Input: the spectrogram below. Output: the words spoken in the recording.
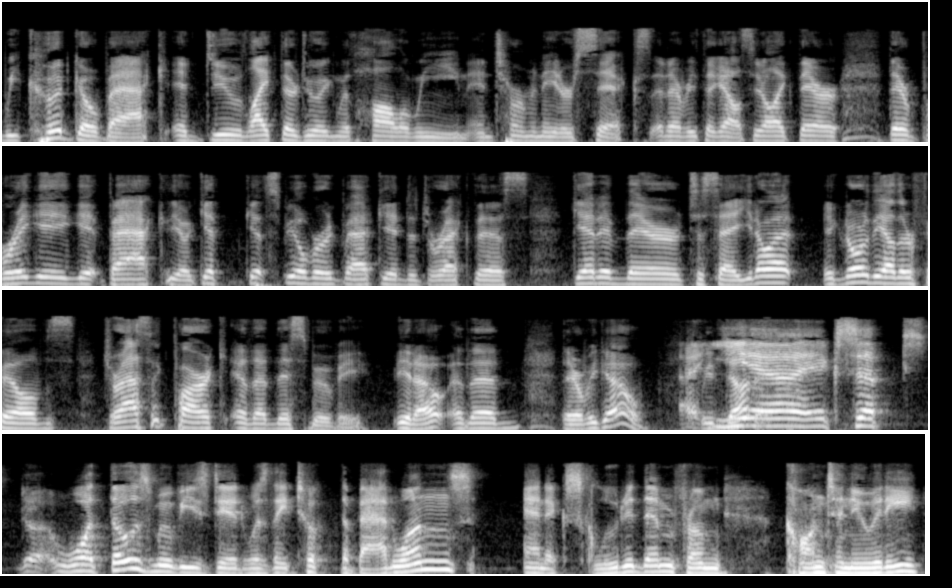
we could go back and do like they're doing with Halloween and Terminator 6 and everything else. You know, like they're they're bringing it back. You know, get get Spielberg back in to direct this. Get him there to say, you know what? Ignore the other films, Jurassic Park, and then this movie. You know, and then there we go. Uh, We've done it. yeah, except uh, what those movies did was they took the bad ones and excluded them from continuity.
